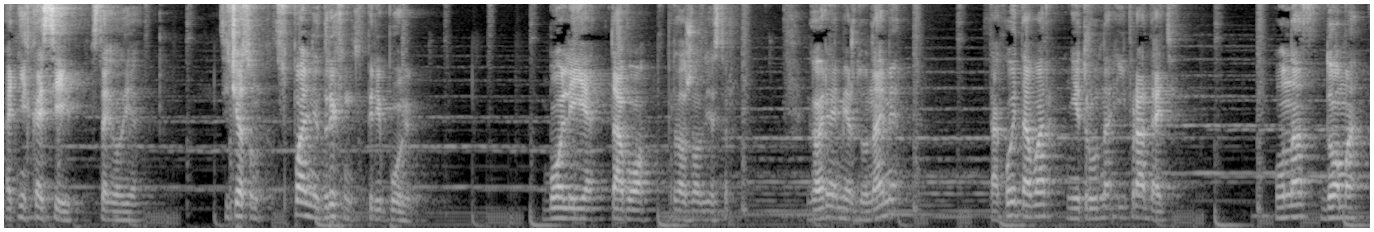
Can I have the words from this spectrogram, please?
от них косеет», – вставил я. «Сейчас он в спальне дрыхнет в перепое». «Более того», – продолжал Лестер, – «говоря между нами, такой товар нетрудно и продать. У нас дома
